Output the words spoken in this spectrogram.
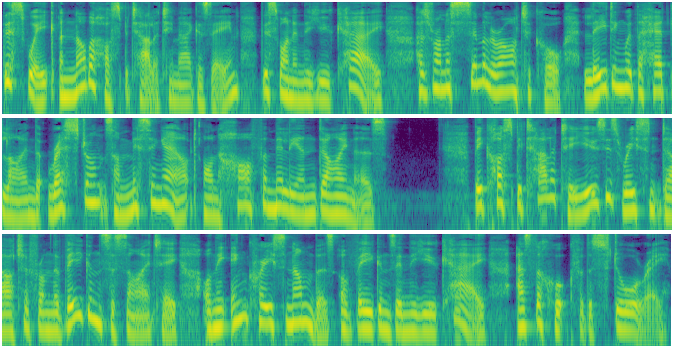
This week, another hospitality magazine, this one in the UK, has run a similar article leading with the headline that restaurants are missing out on half a million diners. Big Hospitality uses recent data from the Vegan Society on the increased numbers of vegans in the UK as the hook for the story.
